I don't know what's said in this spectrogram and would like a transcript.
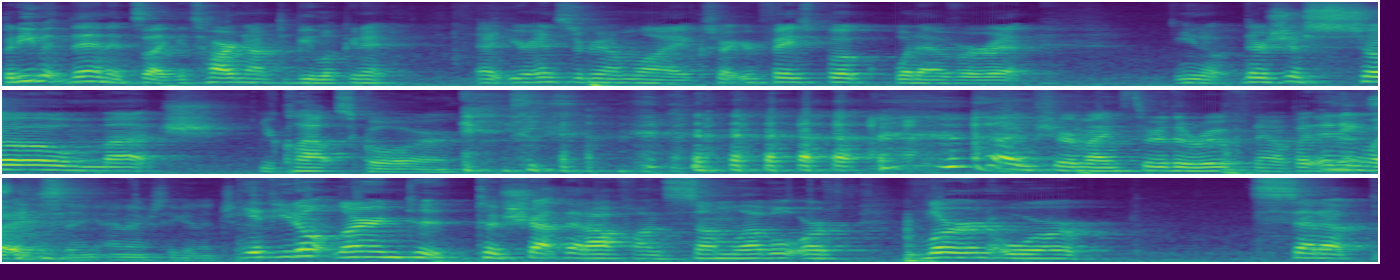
but even then, it's like it's hard not to be looking at at your Instagram likes or at your Facebook, whatever. At you know, there's just so much Your clout score. I'm sure mine's through the roof now. But anyways, I'm actually gonna check. if you don't learn to, to shut that off on some level or learn or set up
